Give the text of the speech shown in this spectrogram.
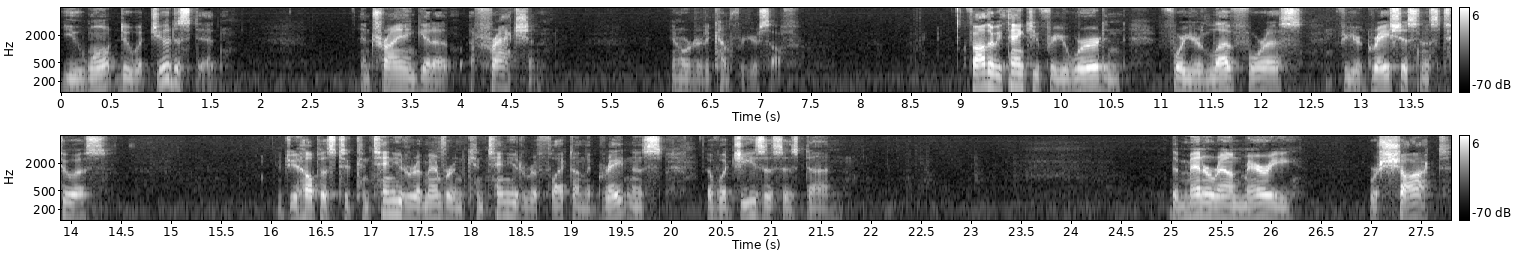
you won't do what Judas did and try and get a, a fraction in order to comfort yourself. Father, we thank you for your word and for your love for us, for your graciousness to us. Would you help us to continue to remember and continue to reflect on the greatness of what Jesus has done? The men around Mary were shocked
